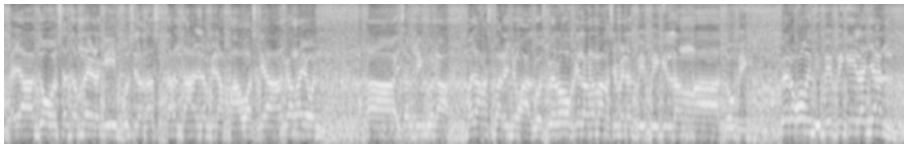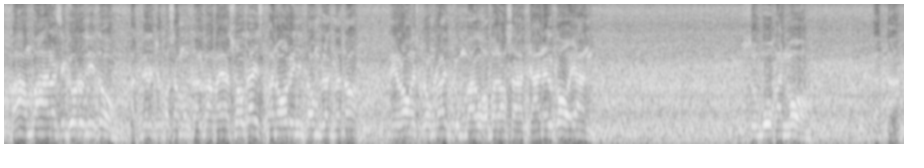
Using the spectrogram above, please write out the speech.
Kaya doon sa dam na yun, nag-iipon sila tapos dahan-dahan lang pinapawas. Kaya hanggang ngayon, naka isang linggo na, malakas pa rin yung agos. Pero okay lang naman kasi may nagpipigil ng ah, tubig. Pero kung hindi pipigilan yan, bahang-baha na siguro dito. Pa sa Montalban. Kaya so guys, panoorin nyo itong vlog na to ni Rong Strong Ride. Kung bago ka pa lang sa channel ko, ayan. Subukan mo.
